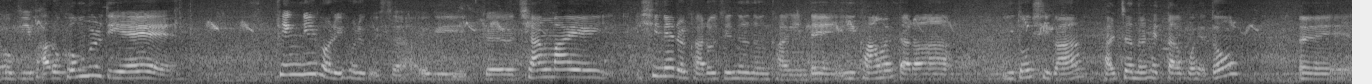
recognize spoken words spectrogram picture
여기 바로 건물 뒤에 핑리버리 흐르고 있어요. 여기 그 치앙마이 시내를 가로지르는 강인데 이 강을 따라 이 도시가 발전을 했다고 해도 에,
